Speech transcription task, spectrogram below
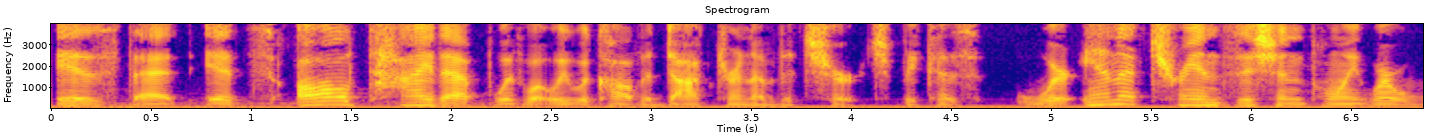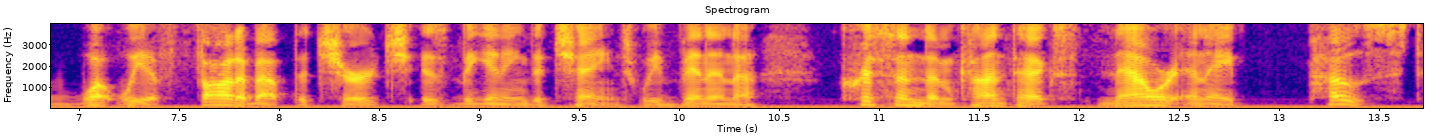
is that it's all tied up with what we would call the doctrine of the church because we're in a transition point where what we have thought about the church is beginning to change. We've been in a Christendom context, now we're in a post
